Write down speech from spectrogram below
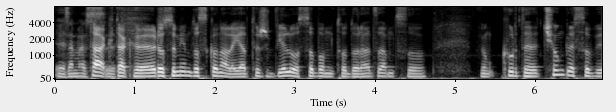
e, zamiast... Tak, tak, e, rozumiem doskonale. Ja też wielu osobom to doradzam, co mówią, kurde, ciągle sobie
